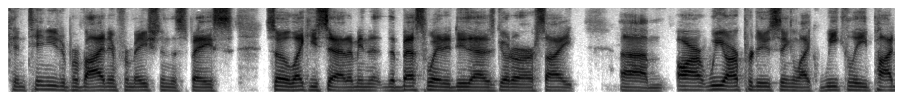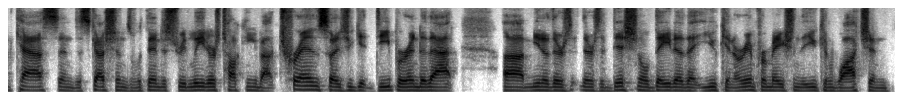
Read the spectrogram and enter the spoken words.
continue to provide information in the space. So, like you said, I mean, the, the best way to do that is go to our site. Um, are we are producing like weekly podcasts and discussions with industry leaders talking about trends. So as you get deeper into that, um, you know, there's there's additional data that you can or information that you can watch and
